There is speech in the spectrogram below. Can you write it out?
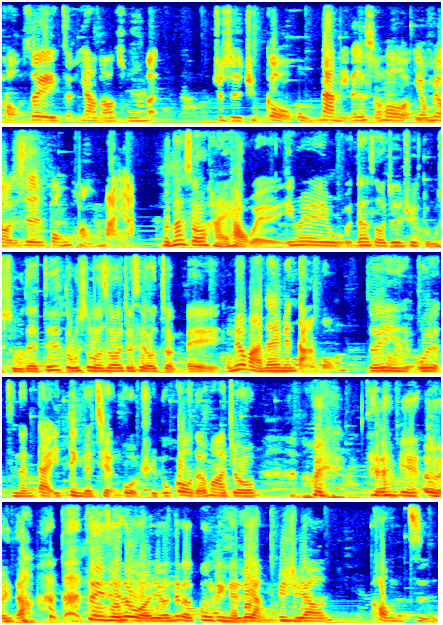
扣，所以怎么样都要出门，就是去购物。那你那个时候有没有就是疯狂买啊？我那时候还好哎、因为我那时候就是去读书的，就是读书的时候就是有准备，我没有办法在那边打工，所以我只能带一定的钱过去，不够的话就会在那边饿到，所以其实我有那个固定的量必须要控制。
